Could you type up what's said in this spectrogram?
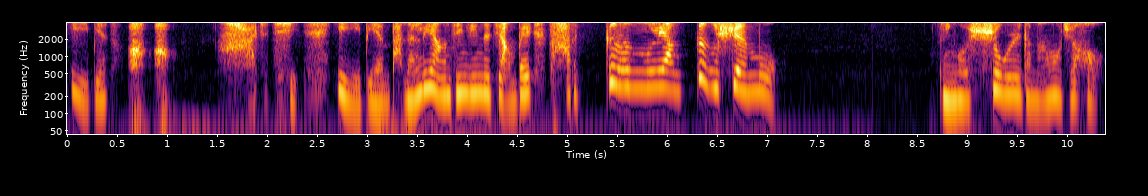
一边哈 哈着气，一边把那亮晶晶的奖杯擦得更亮、更炫目。经过数日的忙碌之后，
